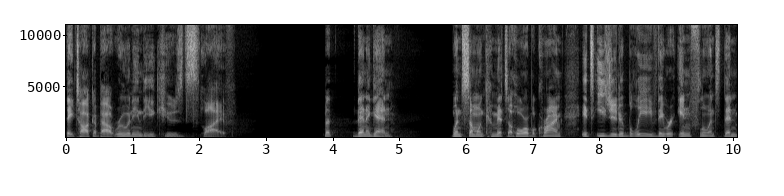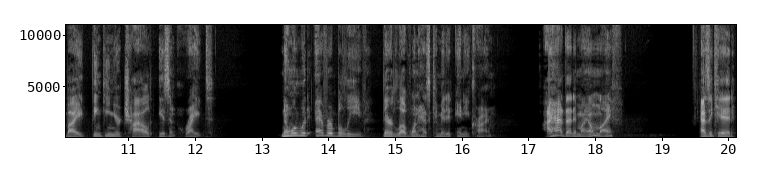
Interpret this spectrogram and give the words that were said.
They talk about ruining the accused's life. But then again, when someone commits a horrible crime, it's easier to believe they were influenced than by thinking your child isn't right. No one would ever believe their loved one has committed any crime. I had that in my own life. As a kid,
